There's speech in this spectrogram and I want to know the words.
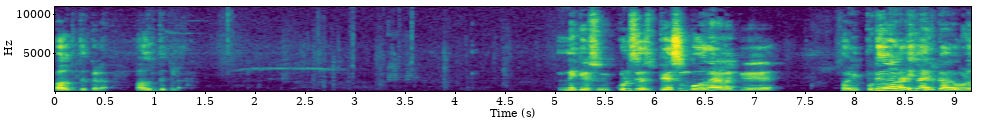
பகிர்ந்துக்கலை பகிர்ந்துக்கல. பகிர்ந்துக்கல இன்னைக்கு சு- குடிசை பேசும்போது தான் எனக்கு இப்போ இப்படியும் நடிகலாம் இருக்காங்க போல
